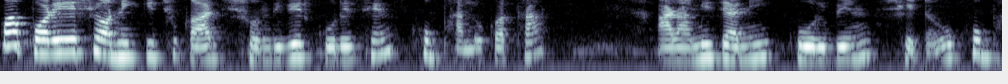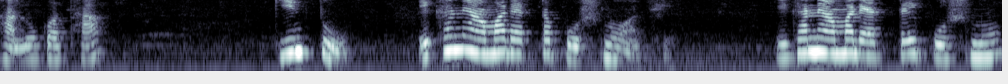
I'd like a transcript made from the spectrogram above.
বা পরে এসে অনেক কিছু কাজ সন্দীপের করেছেন, খুব ভালো কথা। আর আমি জানি করবেন, সেটাও খুব ভালো কথা। কিন্তু এখানে আমার একটা প্রশ্ন আছে। এখানে আমার একটাই প্রশ্ন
